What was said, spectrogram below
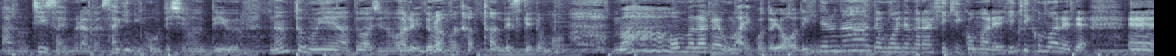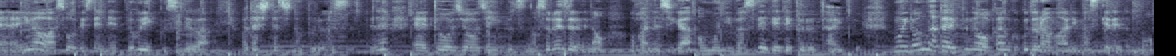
あの小さい村が詐欺に遭うてしまうっていう何とも言えん後味の悪いドラマだったんですけどもまあほんまだからうまいことようできてるなーと思いながら引き込まれ引き込まれで、えー今はそうですねネットフリックスでは「私たちのブルース」でね、えー登場人物のそれぞれのお話がオモニバスで出てくるタイプ。もういろんなタイプの韓国ドラマありりますけれども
